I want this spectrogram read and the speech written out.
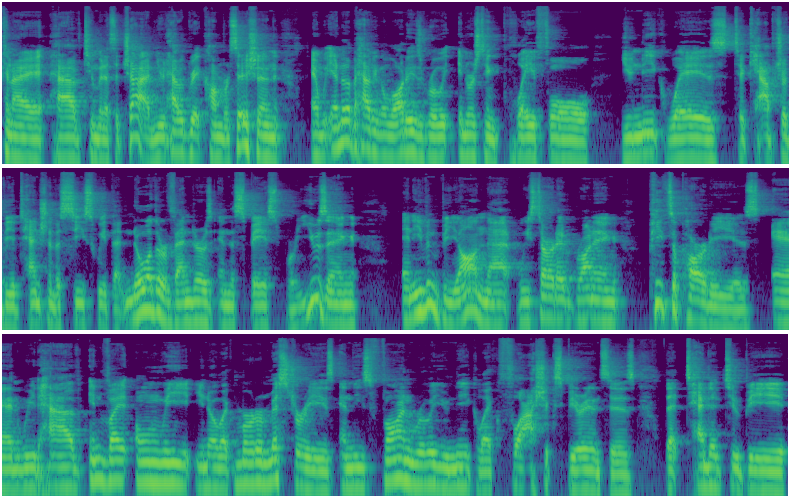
Can I have two minutes to chat? And you'd have a great conversation. And we ended up having a lot of these really interesting, playful, unique ways to capture the attention of the C suite that no other vendors in the space were using. And even beyond that, we started running pizza parties and we'd have invite only, you know, like murder mysteries and these fun, really unique, like flash experiences that tended to be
